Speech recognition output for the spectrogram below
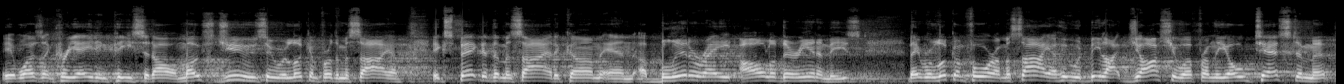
It wasn't creating peace at all. Most Jews who were looking for the Messiah expected the Messiah to come and obliterate all of their enemies. They were looking for a Messiah who would be like Joshua from the Old Testament,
